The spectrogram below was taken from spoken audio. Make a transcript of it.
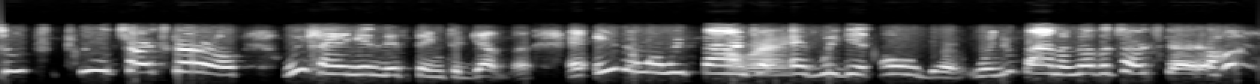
two two church girls. We hang in this thing together. And even when we find right. church, as we get older, when you find another church girl,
